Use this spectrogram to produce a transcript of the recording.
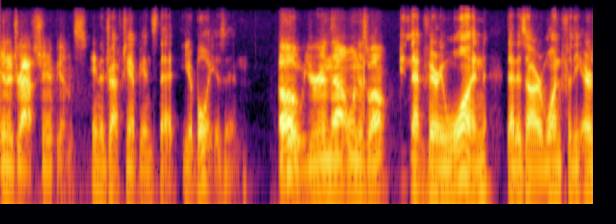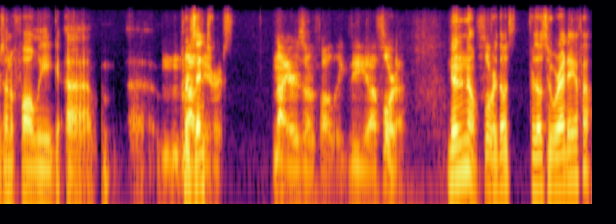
in a draft champions. in a draft champions that your boy is in. Oh, you're in that one as well. In that very one, that is our one for the Arizona Fall League uh, uh, N- not the presenters. not Arizona Fall League, the uh, Florida. No, no, no. For Florida. those for those who were at AFL,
